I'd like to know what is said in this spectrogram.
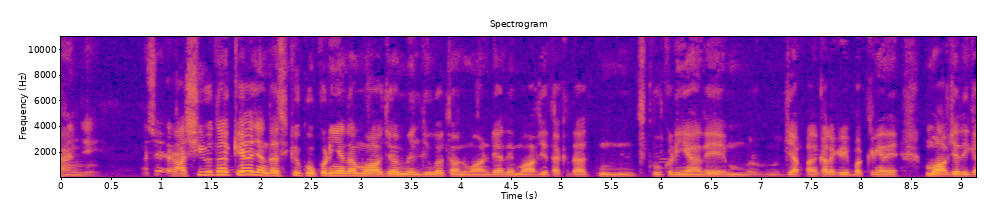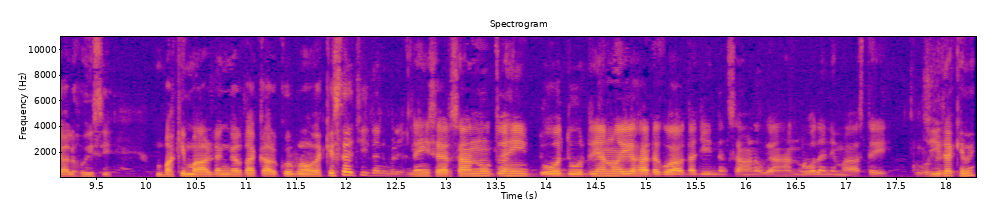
ਹਾਂਜੀ। ਅੱਛਾ ਰਾਸ਼ੀ ਉਹਦਾ ਕਿਹਾ ਜਾਂਦਾ ਸੀ ਕਿ ਕੁਕੜੀਆਂ ਦਾ ਮੁਆਵਜ਼ਾ ਮਿਲ ਜੂਗਾ ਤੁਹਾਨੂੰ ਆਂਡਿਆਂ ਦੇ ਮੁਆਵਜ਼ੇ ਤੱਕ ਦਾ ਅਮ, ਕੁਕੜੀਆਂ ਦੇ ਮ, ਜੇ ਆਪਾਂ ਗੱਲ ਕਰੀਏ ਬੱਕਰੀਆਂ ਦੇ ਮੁਆਵਜ਼ੇ ਦੀ ਗੱਲ ਹੋਈ ਸੀ। ਬਾਕੀ ਮਾਲ ਡੰਗਰ ਦਾ ਘਰ ਘਰ ਬਣਾਉਣ ਦਾ ਕਿਸੇ ਚੀਜ਼ ਦਾ ਨਹੀਂ ਮਿਲਿਆ? ਨਹੀਂ ਸਰ ਸਾਨੂੰ ਤੁਸੀਂ ਉਹ ਦੂਰਦਿਆਂ ਨੂੰ ਇਹ ਸਾਡਾ ਕੋਈ ਆਪਦਾ ਜੀ ਨੁਕਸਾਨ ਹੋ ਗਿਆ ਸਾਨੂੰ ਉਹਦੇ ਨਿਮਾਸ ਤੇ। ਜੀ ਦਾ ਕਿਵੇਂ?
